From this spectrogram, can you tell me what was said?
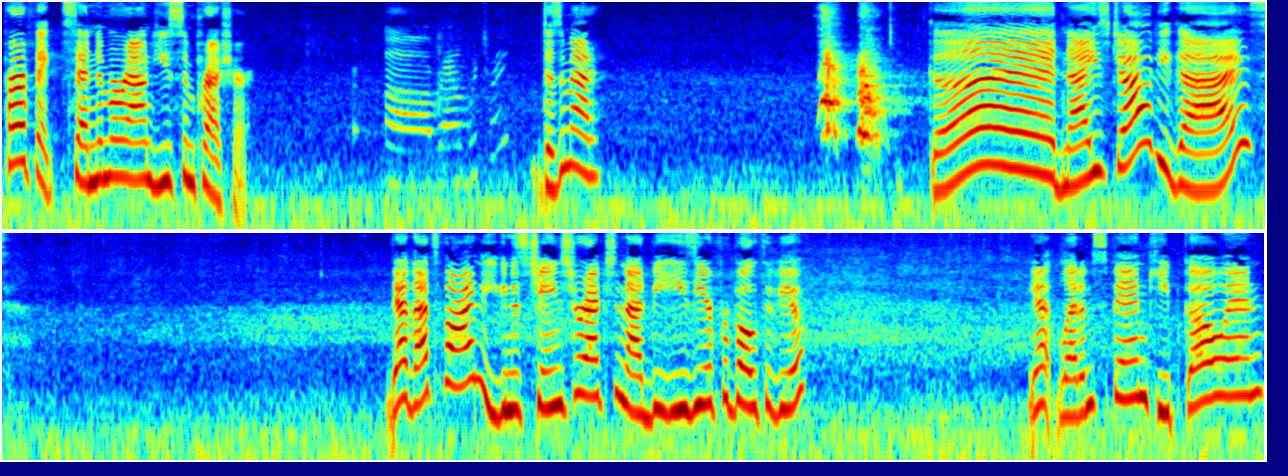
Perfect, send him around, use some pressure. Uh, around which way? Doesn't matter. Good. Nice job, you guys. Yeah, that's fine. You can just change direction. That'd be easier for both of you. Yep, let him spin. Keep going.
